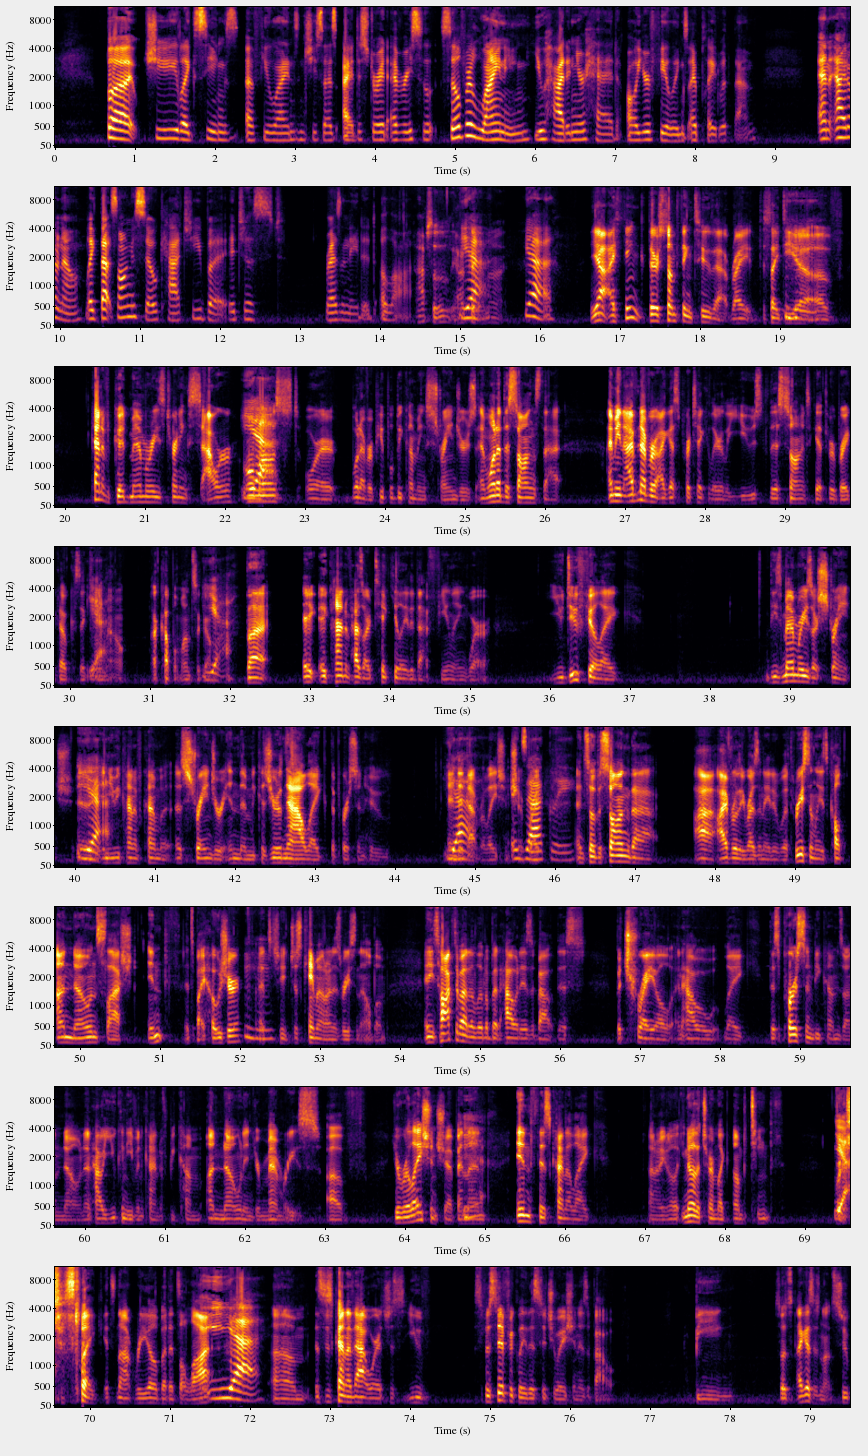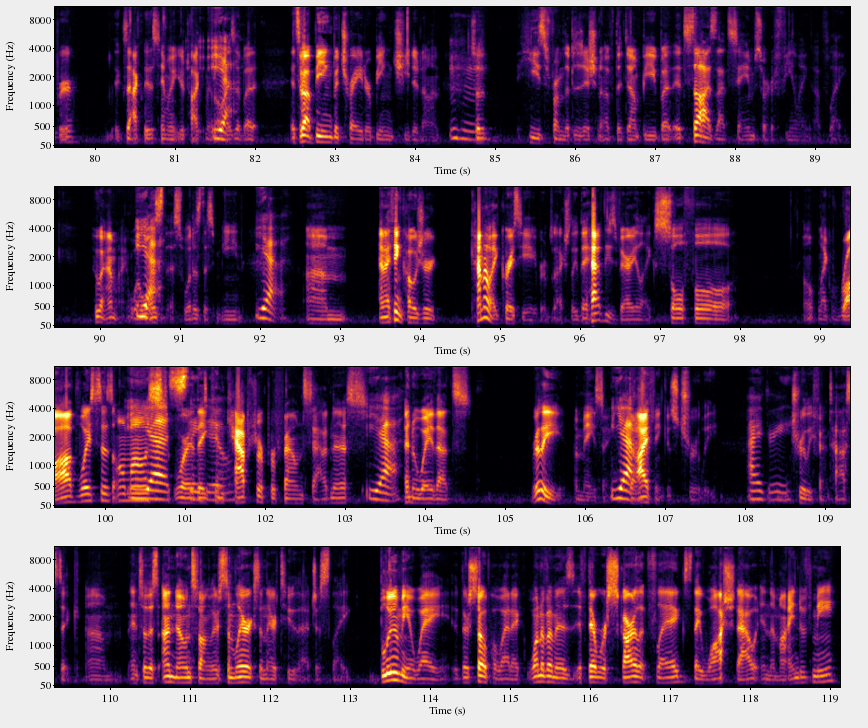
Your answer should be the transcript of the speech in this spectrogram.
But she like sings a few lines and she says, "I destroyed every sil- silver lining you had in your head, all your feelings. I played with them." And I don't know, like that song is so catchy, but it just resonated a lot. Absolutely. How Yeah. not? Yeah. Yeah, I think there's something to that, right? This idea Mhm. of kind of good memories turning sour Yeah. almost, or whatever, people becoming strangers. And one of the songs that, I mean, I've never, I guess, particularly used this song to get through a breakup because it came out a couple months ago. Yeah. But it, it kind of has articulated that feeling where you do feel like these memories are strange. uh, Yeah. And you kind of become a, a stranger in them because you're now like the person who ended Yeah, that relationship. right? Exactly. And so the song that I, I've really resonated with recently It's called Unknown slash Nth. It's by Hozier. Mhm. It's, it just came out on his recent album. And he talked about a little bit how it is about this betrayal and how like this person becomes unknown and how you can even kind of become unknown in your memories of your relationship. And then Nth is kind of like I don't know, you know, you know the term like umpteenth, Yeah. it's just like it's not real, but it's a lot. Yeah. Um, it's just kind of that where it's just you've specifically this situation is about being. So it's I guess it's not super exactly the same way you're talking about, Yeah. Eliza, but it's about being betrayed or being cheated on. Mhm. So he's from the position of the dumpy, but it still has that same sort of feeling of like, who am I? What Yeah. was this? What does this mean? yeah. Um, and I think Hozier, kind of like Gracie Abrams, actually, they have these very like soulful, oh, like raw voices almost, Yes, where they they, can capture profound sadness Yeah. in a way that's really amazing. Yeah. that I think is truly, I agree. truly fantastic. Um, and so this unknown song, there's some lyrics in there too that just like blew me away. They're so poetic. One of them is, "If there were scarlet flags, they washed out in the mind of me,"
